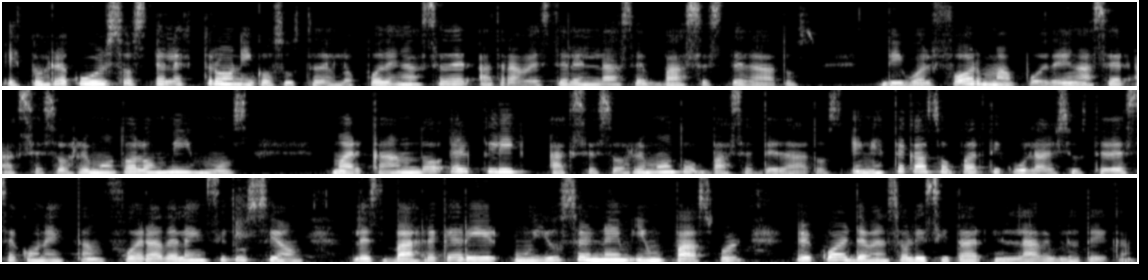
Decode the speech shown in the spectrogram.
Estos recursos electrónicos ustedes los pueden acceder a través del enlace Bases de datos. De igual forma pueden hacer acceso remoto a los mismos marcando el clic acceso remoto bases de datos. En este caso particular, si ustedes se conectan fuera de la institución, les va a requerir un username y un password, el cual deben solicitar en la biblioteca.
